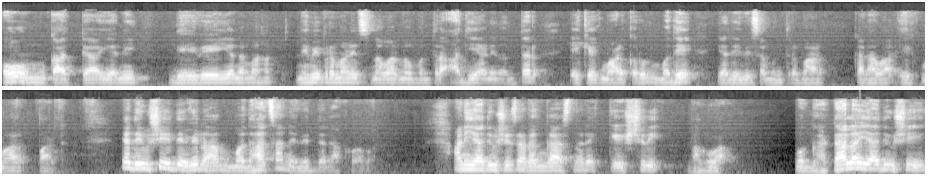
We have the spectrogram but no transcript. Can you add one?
ओम कात्यायनी देवेय नमः. नेहमीप्रमाणेच नवार्णव मंत्र आधी आणि नंतर एक एक माळ करून मध्ये या देवीचा मंत्र माळ करावा एक माळ पाठ. या दिवशी देवीला मधाचा नैवेद्य दाखवावा. आणि या दिवशीचा रंग असणारे केशरी भगवा व घटाला या दिवशी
